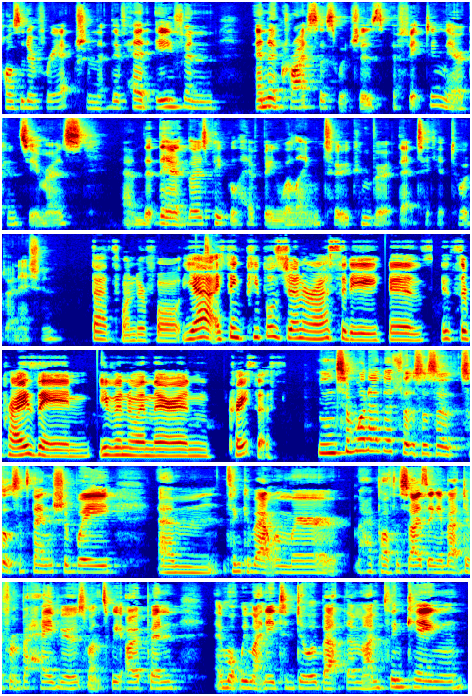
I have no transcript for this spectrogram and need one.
positive reaction that they've had even in a crisis which is affecting their consumers um, that those people have been willing to convert that ticket to a donation that's wonderful. Yeah, I think people's generosity is is surprising even when they're in crisis. And so, what other sorts of, sorts of things should we um, think about when we're hypothesizing about different behaviors once we open and what we might need to do about them. I'm thinking,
